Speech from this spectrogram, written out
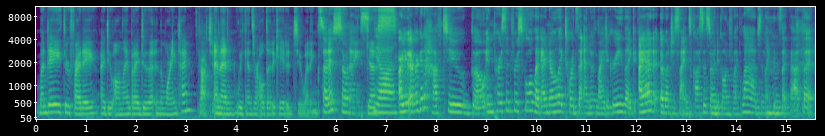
Monday through Friday. I do online, but I do that in the morning time, Gotcha. and then weekends are all dedicated to weddings. that is so nice. Yes. Yeah. Are you ever gonna have to go in person for school? Like I know, like towards the end of my degree, like I had a bunch of science classes, so I had to go in for like labs and like Mm-hmm. things like that. But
